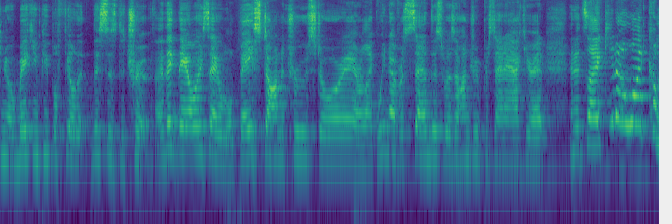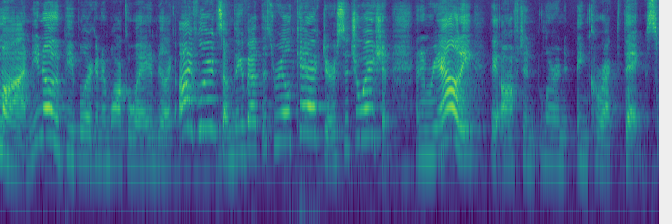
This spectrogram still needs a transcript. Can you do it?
you know, making people feel that this is the truth. I think they always say, well, based on a true story, or like, we never said this was 100% accurate. And it's like, you know what, come on. You know that people are going to walk away and be like, I've learned something about this real character or situation. And in reality, they often learn incorrect things.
